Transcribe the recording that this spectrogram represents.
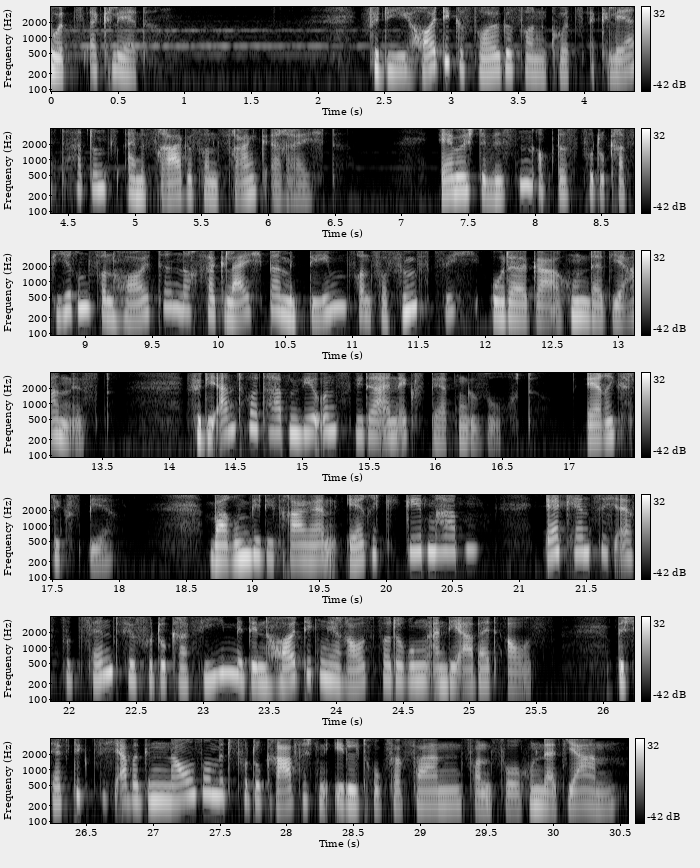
Kurz erklärt. Für die heutige Folge von Kurz erklärt hat uns eine Frage von Frank erreicht. Er möchte wissen, ob das Fotografieren von heute noch vergleichbar mit dem von vor 50 oder gar 100 Jahren ist. Für die Antwort haben wir uns wieder einen Experten gesucht, Erik Schlicksbier. Warum wir die Frage an Erik gegeben haben? Er kennt sich als Dozent für Fotografie mit den heutigen Herausforderungen an die Arbeit aus beschäftigt sich aber genauso mit fotografischen Edeldruckverfahren von vor 100 Jahren.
